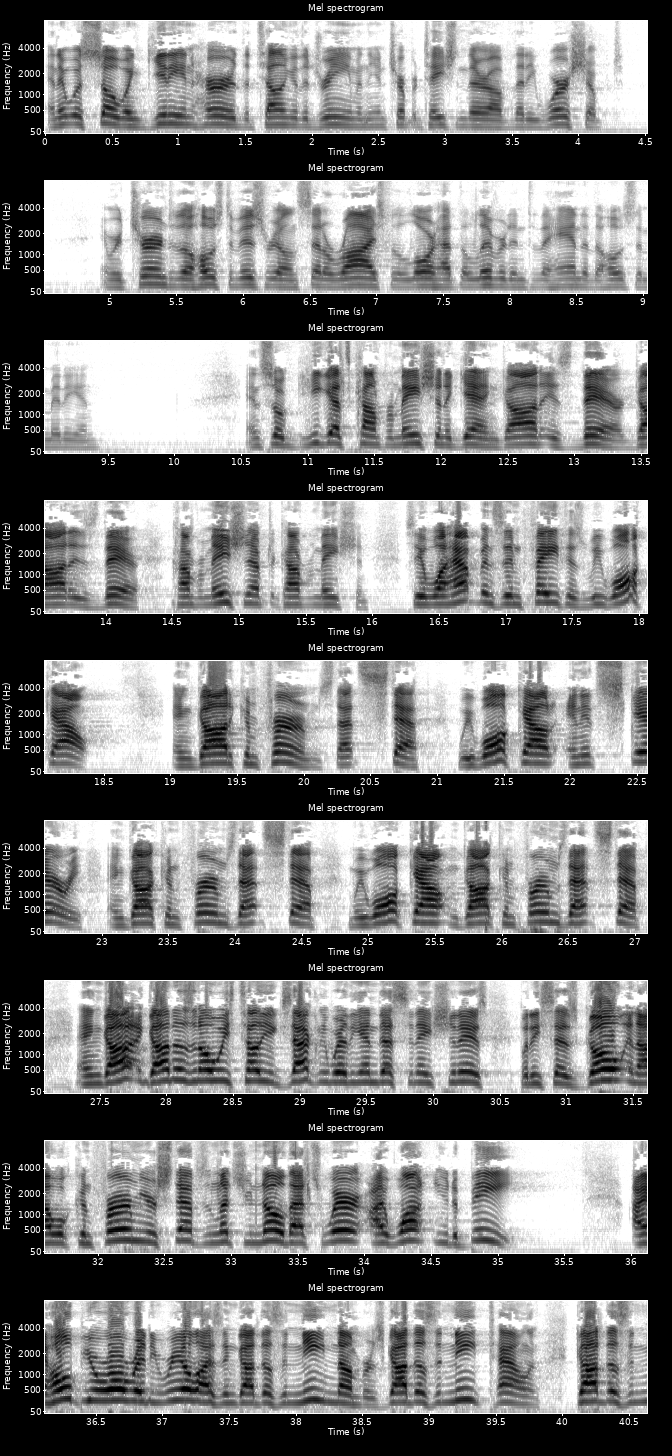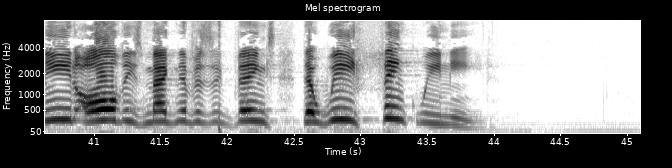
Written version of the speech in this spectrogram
And it was so when Gideon heard the telling of the dream and the interpretation thereof that he worshipped and returned to the host of Israel and said, Arise, for the Lord hath delivered into the hand of the host of Midian. And so he gets confirmation again. God is there. God is there. Confirmation after confirmation. See, what happens in faith is we walk out and God confirms that step. We walk out and it's scary and God confirms that step. We walk out and God confirms that step. And God, God doesn't always tell you exactly where the end destination is, but He says, Go and I will confirm your steps and let you know that's where I want you to be. I hope you're already realizing God doesn't need numbers, God doesn't need talent, God doesn't need all these magnificent things that we think we need.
